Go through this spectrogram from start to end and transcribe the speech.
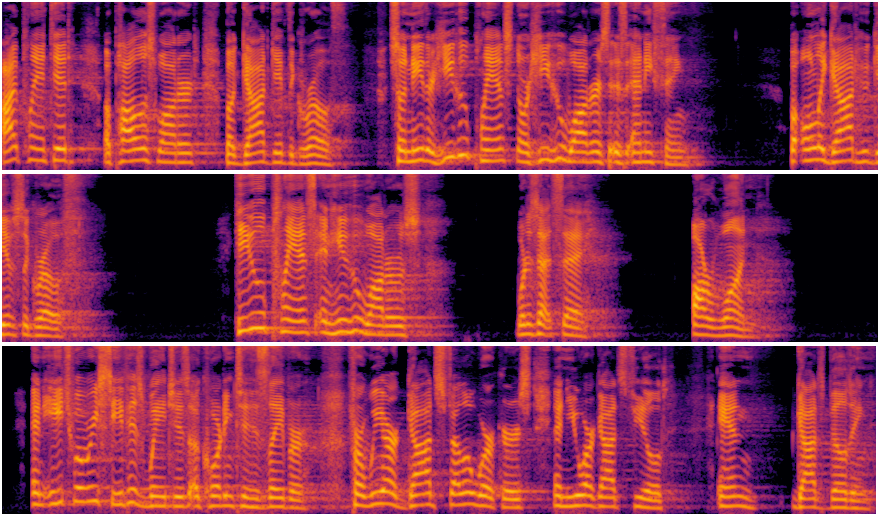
I planted, Apollos watered, but God gave the growth. So neither he who plants nor he who waters is anything, but only God who gives the growth. He who plants and he who waters, what does that say? are one. And each will receive his wages according to his labor. For we are God's fellow workers, and you are God's field and God's building.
